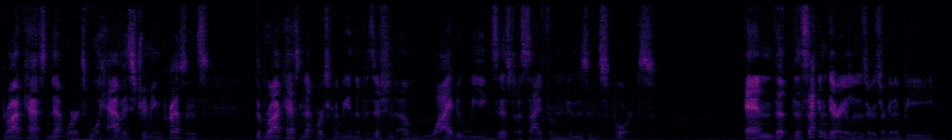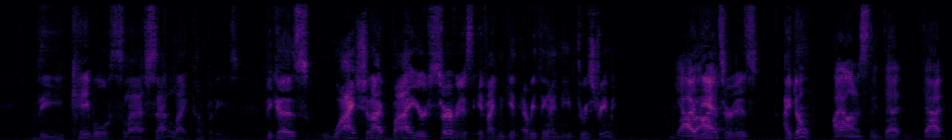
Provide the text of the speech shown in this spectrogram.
broadcast networks will have a streaming presence. The broadcast networks are going to be in the position of why do we exist aside from news and sports? And the the secondary losers are going to be the cable slash satellite companies because why should I buy your service if I can get everything I need through streaming? Yeah, I, the I, answer is I don't. I honestly that that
